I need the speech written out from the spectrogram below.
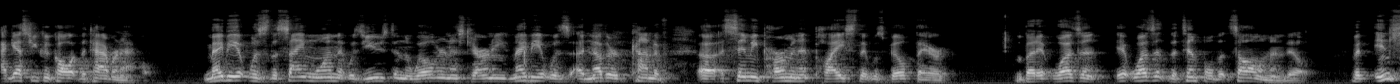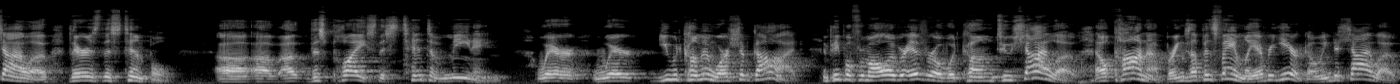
I guess you could call it the tabernacle. Maybe it was the same one that was used in the wilderness journey. Maybe it was another kind of uh, semi-permanent place that was built there. But it wasn't, it wasn't the temple that Solomon built. But in Shiloh, there is this temple. uh, uh, uh, this place, this tent of meeting, where where you would come and worship God. And people from all over Israel would come to Shiloh. Elkanah brings up his family every year going to Shiloh.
